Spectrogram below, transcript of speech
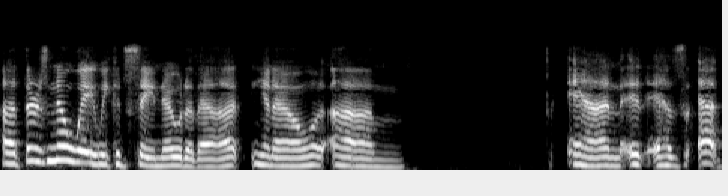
uh, there's no way we could say no to that, you know. Um, and it has uh,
